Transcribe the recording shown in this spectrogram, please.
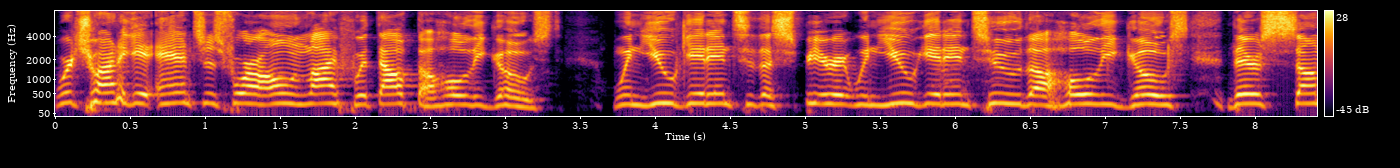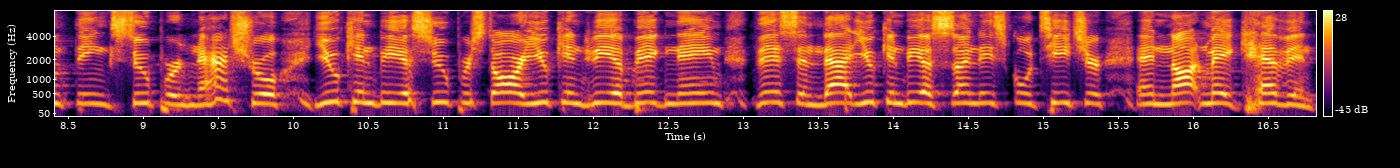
We're trying to get answers for our own life without the Holy Ghost. When you get into the spirit, when you get into the Holy Ghost, there's something supernatural. You can be a superstar. You can be a big name, this and that. You can be a Sunday school teacher and not make heaven.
